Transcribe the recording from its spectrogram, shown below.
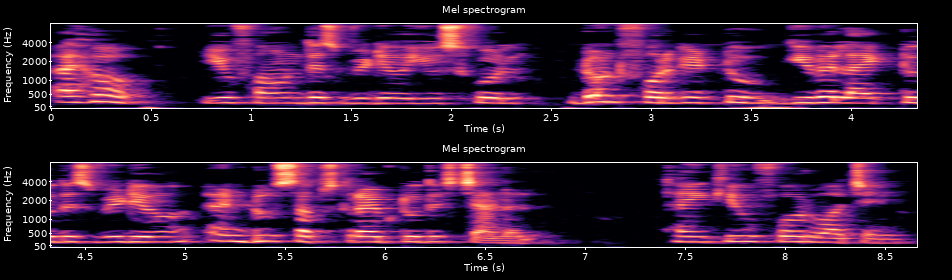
I hope you found this video useful. Don't forget to give a like to this video and do subscribe to this channel. Thank you for watching.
